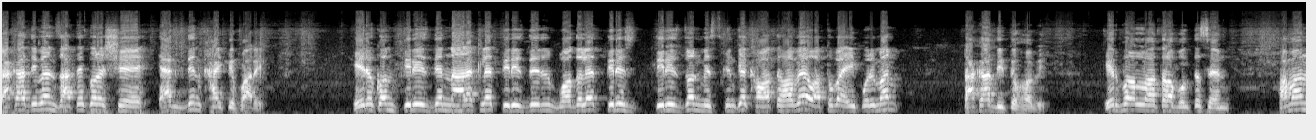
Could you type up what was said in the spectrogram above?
টাকা দিবেন যাতে করে সে একদিন খাইতে পারে। এরকম তিরিশ দিন না রাখলে তিরিশ দিন বদলে তিরিশ তিরিশ জন মিসকিনকে খাওয়াতে হবে অথবা এই পরিমাণ টাকা দিতে হবে। এরপর আল্লাহ তালা বলতেছেন, ফামান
